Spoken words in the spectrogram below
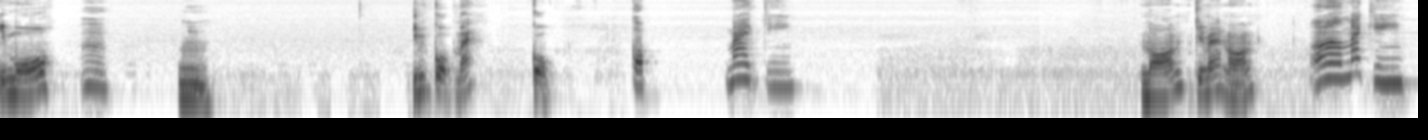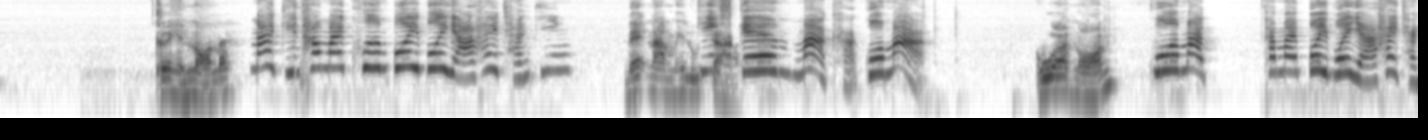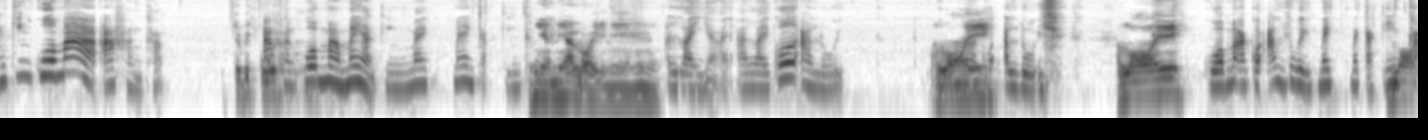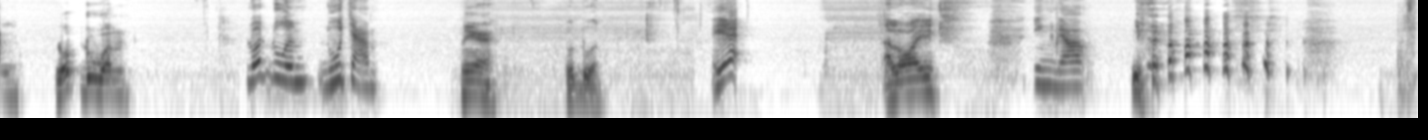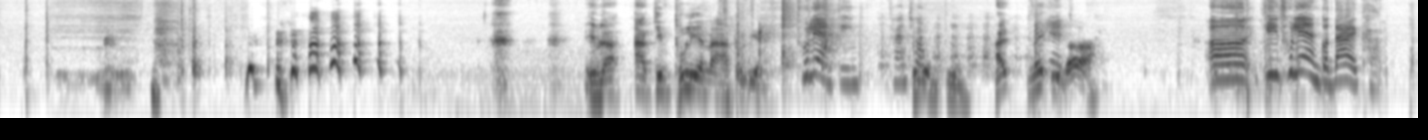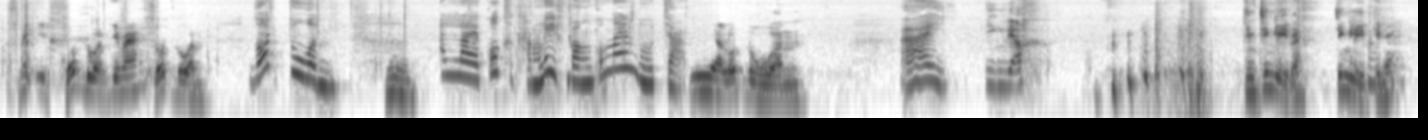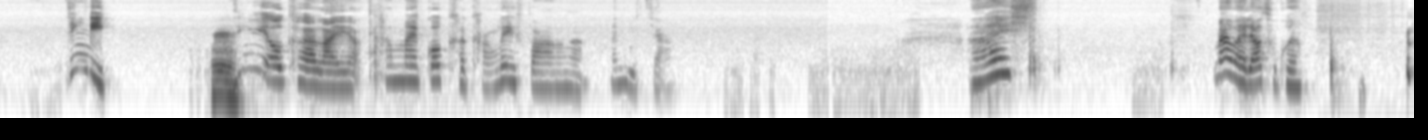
กินหมู อืม อืม กินกบไหมกบ กบ ไม่กิน หนอน กินไหมหนอน เออ ไม่กิน เคยเห็นหนอนไหมไม่กินทำไมคุณปุ้ยปุ้ยอยากให้ฉันกิน แนะนำให้รู้กินจัสกเกมมากค่ะ กลัวมาก กลัวหนอน กลัวมาก ทำไมปุ้ยปุ้ยอยากให้ฉันกินกลัวมากอาหารครับ จะไปกลัอาวหารกลัวมากไม่อยากกินไม่ไม่กลับกินครับเนี่ยเนี่ยอร่อยนี่นี่อะไรอย่าอะไรก็อร่อยอร่อยกลัวมากก็อร่อยอร่อยกลัวมากก็อร่อยไม่ไม่กลับกินอร่อค่ะยรถด่วนรถด่วนรู้จักเนี่ยรถด่วนเอ๊ะอร่อยอิ่มแล้ว อิ่มแล้วอะกินทุเรียนอะทุเรียนทุเรียนกินฉันชทุอบเรียนกินไอ้ไม่อิ่มแล้วเหรอเอ่อกินทุเรียนก็ได้ค่ะไม่อิ่มรถด่วนกินไหมรถด่วน รถด่วนอืมอะไรก็คือครั้งแรกฟังก็ไม่รู้จักเนี่ยรถด่วน ไอ้อิ่มแล้วกินจิ้งหรีดไหมจิ้งหรีดกินไหมจิ้งหรีดอืม จิ้งหรีดคืออะไรอะทำไมก็คือครั้งแรกฟังอะไม่รู้จัก ไอ้ไม่ไหวแล้วทุกคน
